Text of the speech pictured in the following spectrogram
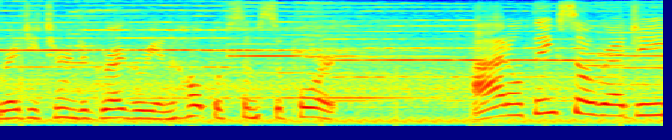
Reggie turned to Gregory in hope of some support. I don't think so, Reggie.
